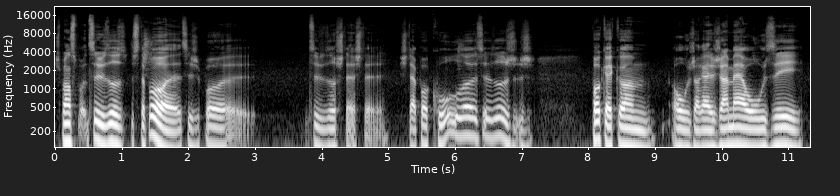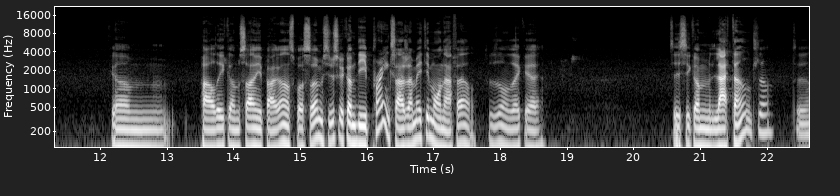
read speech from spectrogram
Je pense pas. Tu sais, je veux dire, c'était pas. euh, tu sais, j'ai pas. euh, tu sais, j'étais- j'étais. J'étais pas cool, là. Tu sais, pas que comme. Oh, j'aurais jamais osé. Comme. Parler comme ça à mes parents, c'est pas ça. Mais c'est juste que comme des pranks, ça a jamais été mon affaire. Tu sais, on dirait que. Tu sais, c'est comme l'attente, là. Tu sais.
